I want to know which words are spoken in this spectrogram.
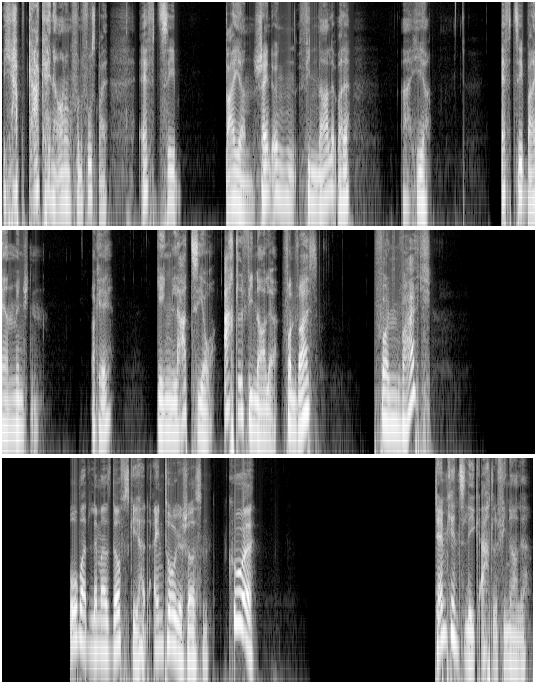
Ich habe gar keine Ahnung von Fußball. FC Bayern. Scheint irgendein Finale. Warte. Ah, hier. FC Bayern München. Okay. Gegen Lazio. Achtelfinale. Von was? Von was? Robert Lewandowski hat ein Tor geschossen. Cool. Champions League Achtelfinale.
